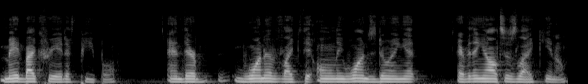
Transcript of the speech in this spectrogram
made by creative people, and they're one of like the only ones doing it Everything else is like, you know,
